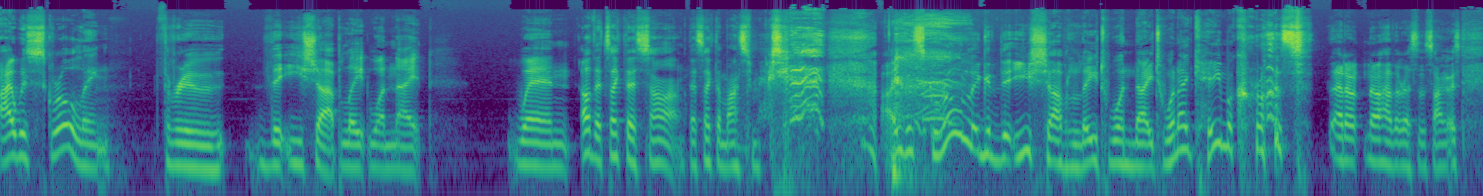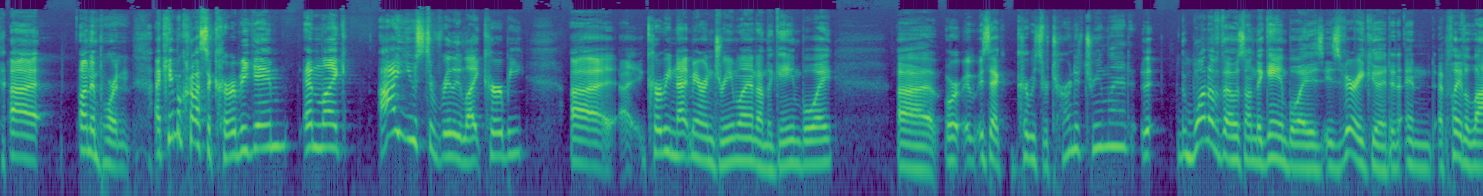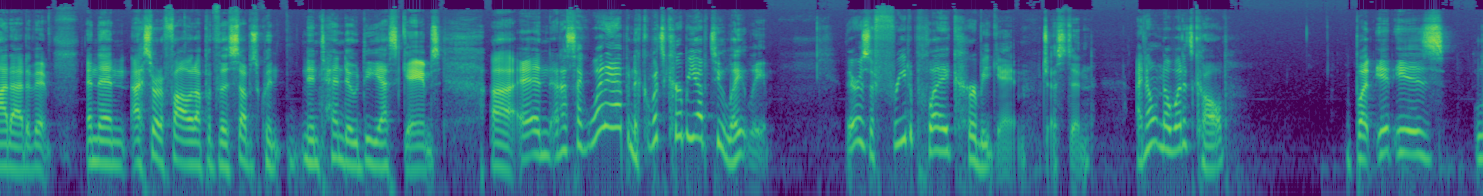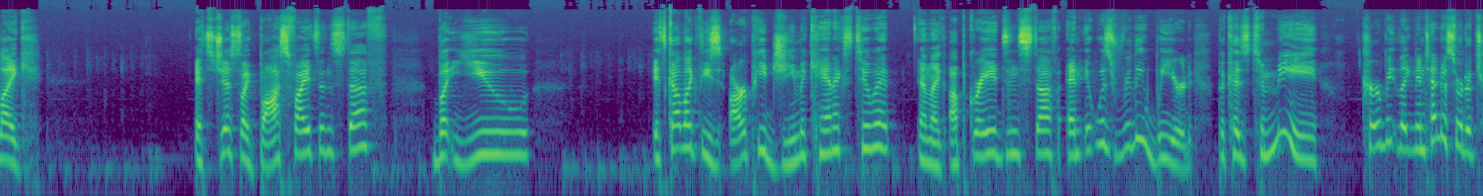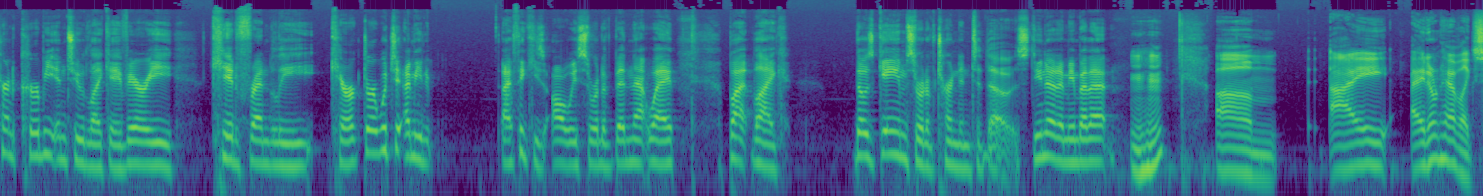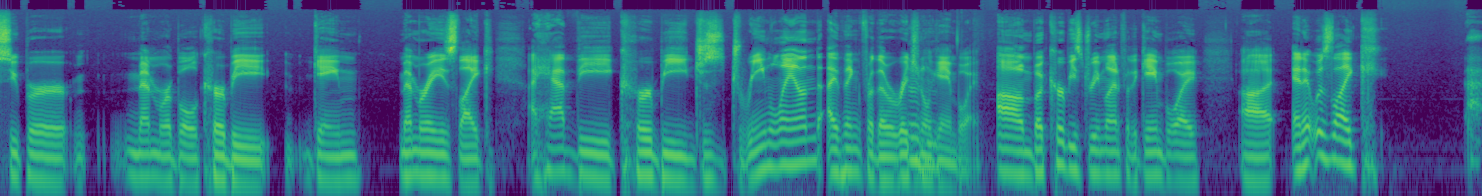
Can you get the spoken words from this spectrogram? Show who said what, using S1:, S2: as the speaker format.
S1: I was scrolling through the eShop late one night when oh that's like the song. That's like the monster mash. I was scrolling in the eShop late one night when i came across i don't know how the rest of the song goes. Uh unimportant. I came across a kirby game and like i used to really like kirby. Uh kirby nightmare in dreamland on the game boy. Uh, or is that Kirby's Return to Dreamland? One of those on the Game Boy is, is very good, and, and I played a lot out of it. And then I sort of followed up with the subsequent Nintendo DS games, uh, and and I was like, what happened? To, what's Kirby up to lately? There is a free to play Kirby game, Justin. I don't know what it's called, but it is like it's just like boss fights and stuff, but you it's got like these RPG mechanics to it and like upgrades and stuff. And it was really weird because to me, Kirby, like Nintendo sort of turned Kirby into like a very kid friendly character, which I mean, I think he's always sort of been that way. But like those games sort of turned into those. Do you know what I mean by that?
S2: Mm-hmm. Um, I I don't have like super memorable Kirby game memories. Like I had the Kirby just Dreamland, I think, for the original mm-hmm. Game Boy. Um, but Kirby's Dreamland for the Game Boy, uh, and it was like. Uh,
